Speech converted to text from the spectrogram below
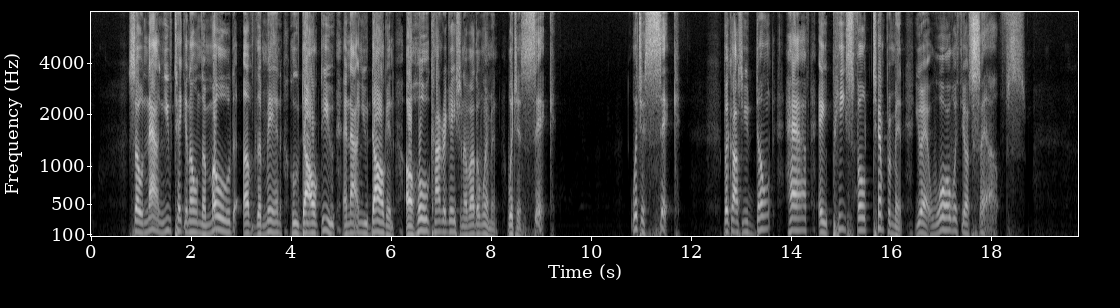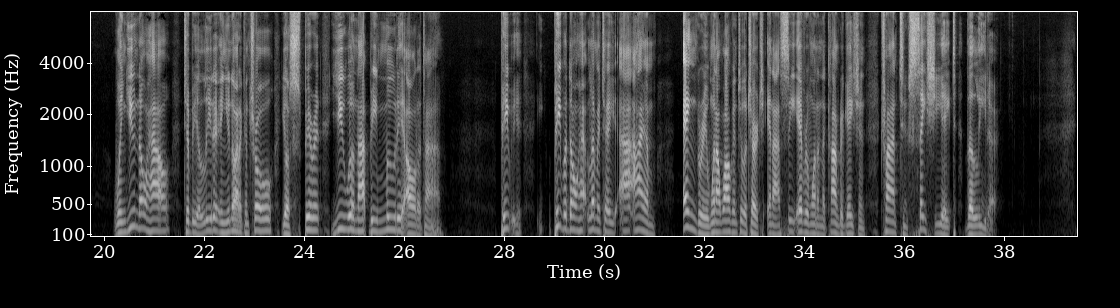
So now you've taken on the mode of the men who dogged you, and now you dogging a whole congregation of other women, which is sick. Which is sick. Because you don't have a peaceful temperament. You're at war with yourselves. When you know how to be a leader and you know how to control your spirit, you will not be moody all the time. People people don't have, let me tell you, I, I am angry when I walk into a church and I see everyone in the congregation trying to satiate the leader.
